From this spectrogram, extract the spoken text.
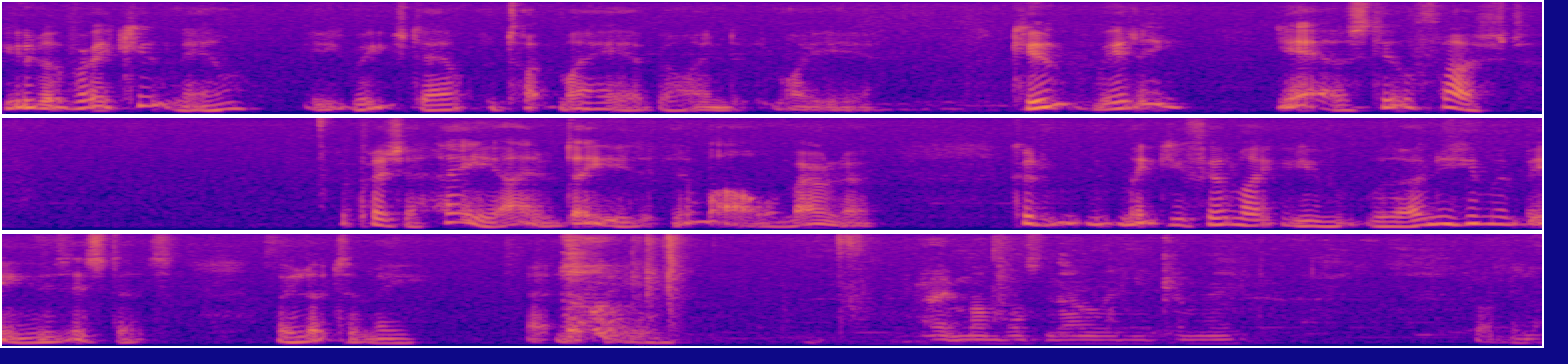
You look very cute now. He reached out and tucked my hair behind my ear. Cute? Really? Yeah, I'm still flushed. With pleasure. Hey, I haven't dated in a while. Mariner could make you feel like you were the only human being in existence. He looked at me. Uh, looked at you. Right, Mum wants to know when you come in. Long.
